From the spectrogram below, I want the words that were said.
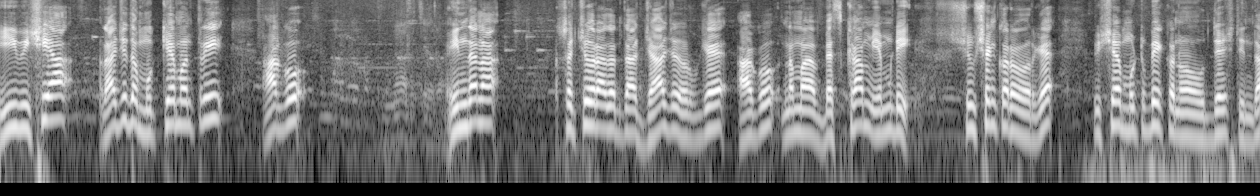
ಈ ವಿಷಯ ರಾಜ್ಯದ ಮುಖ್ಯಮಂತ್ರಿ ಹಾಗೂ ಇಂಧನ ಸಚಿವರಾದಂಥ ಜಾರ್ಜ್ ಅವ್ರಿಗೆ ಹಾಗೂ ನಮ್ಮ ಬೆಸ್ಕಾಂ ಎಂ ಡಿ ಶಿವಶಂಕರ್ ಅವ್ರಿಗೆ ವಿಷಯ ಮುಟ್ಟಬೇಕನ್ನೋ ಉದ್ದೇಶದಿಂದ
